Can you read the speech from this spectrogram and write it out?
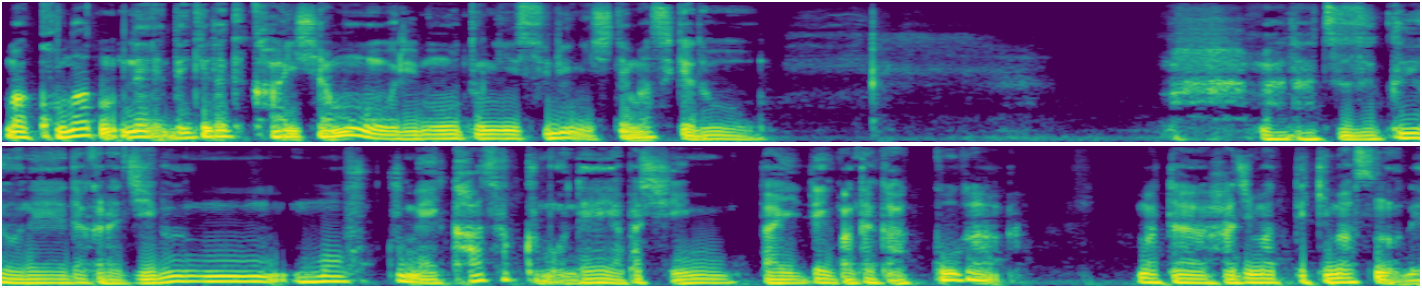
まあこの後ね、できるだけ会社もリモートにするようにしてますけど、まだ続くよね。だから自分も含め家族もね、やっぱ心配で、また学校がまた始まってきますので、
